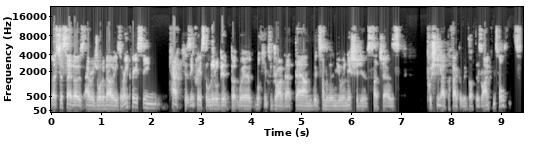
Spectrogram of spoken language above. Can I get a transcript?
let's just say those average order values are increasing. CAC has increased a little bit, but we're looking to drive that down with some of the new initiatives, such as pushing out the fact that we've got design consultants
